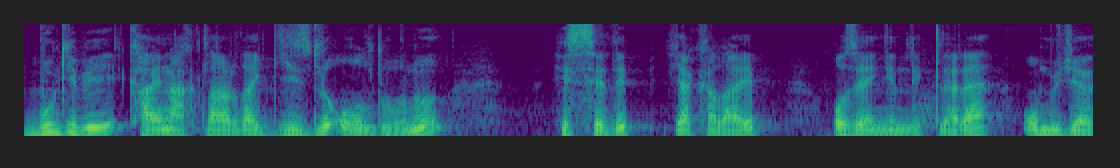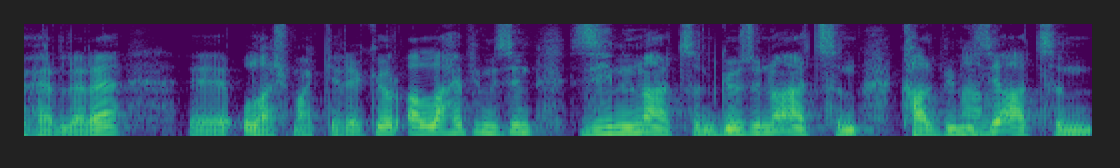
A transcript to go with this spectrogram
bu gibi kaynaklarda gizli olduğunu hissedip, yakalayıp o zenginliklere, o mücevherlere e, ulaşmak gerekiyor. Allah hepimizin zihnini açsın, gözünü açsın, kalbimizi açsın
